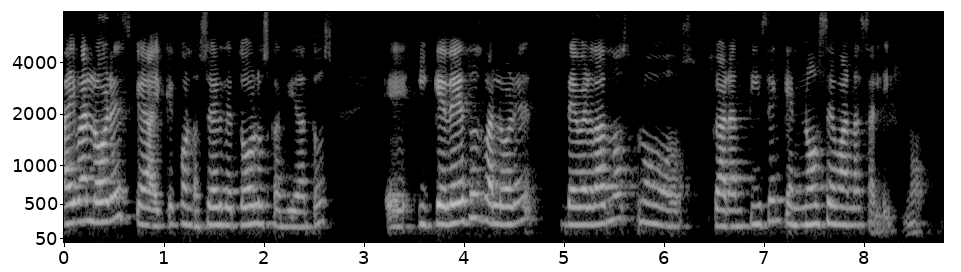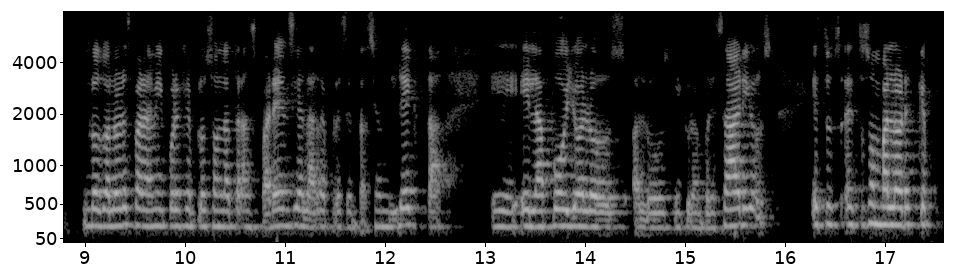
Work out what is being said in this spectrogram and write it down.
hay valores que hay que conocer de todos los candidatos eh, y que de esos valores de verdad nos, nos garanticen que no se van a salir, ¿no? los valores para mí, por ejemplo, son la transparencia, la representación directa, eh, el apoyo a los, a los microempresarios. Estos, estos son valores que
